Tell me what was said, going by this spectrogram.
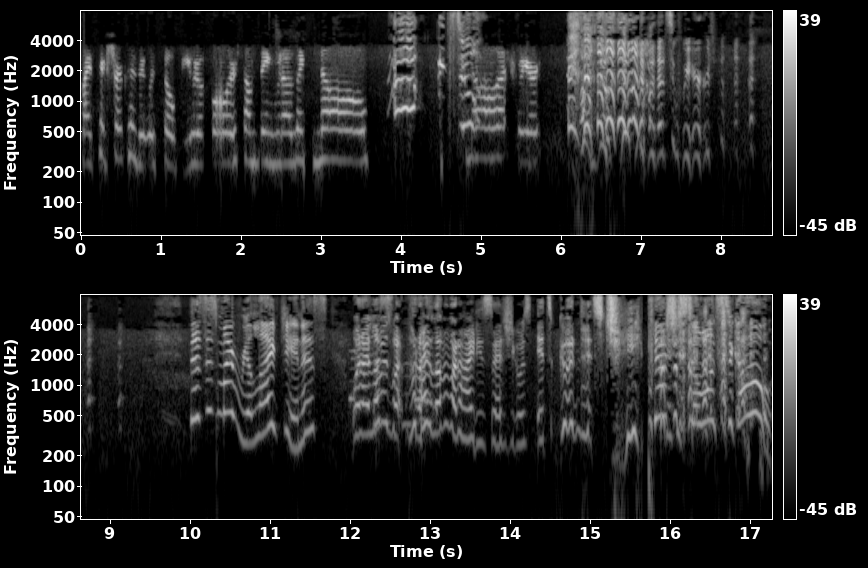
my picture because it was so beautiful or something. But I was like, no, Still, no, that's weird. No, that's weird. "This is my real life, Janice." What I love is what what I love is what Heidi said. She goes, "It's good and it's cheap." Yeah, she still wants to go.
